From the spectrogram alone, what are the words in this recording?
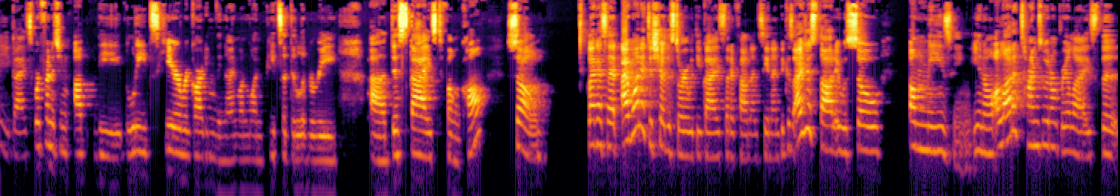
Hey, you guys, we're finishing up the bleats here regarding the 911 pizza delivery uh, disguised phone call. So, like I said, I wanted to share the story with you guys that I found on CNN because I just thought it was so amazing. You know, a lot of times we don't realize the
